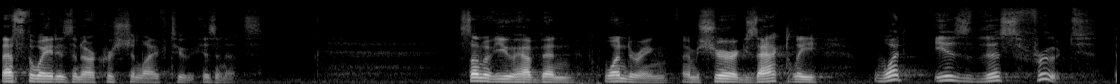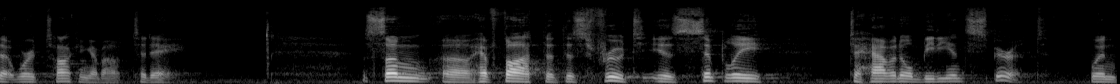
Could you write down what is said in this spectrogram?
That's the way it is in our Christian life, too, isn't it? Some of you have been wondering, I'm sure, exactly what is this fruit that we're talking about today? Some uh, have thought that this fruit is simply to have an obedient spirit. When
